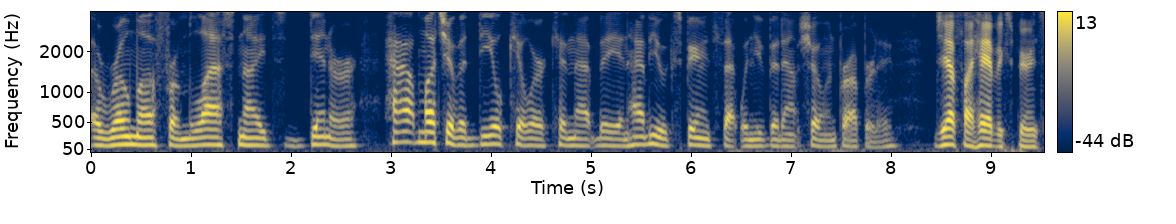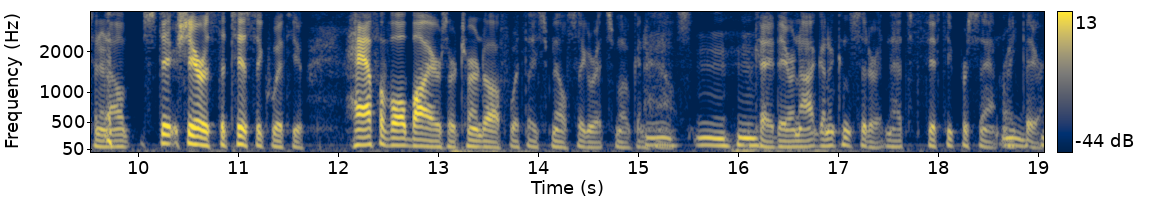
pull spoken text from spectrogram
aroma from last night's dinner, how much of a deal killer can that be? And have you experienced that when you've been out showing property? Jeff, I have experienced it, and I'll st- share a statistic with you half of all buyers are turned off with they smell cigarette smoke in a mm, house. Mm-hmm. Okay, they are not going to consider it, and that's 50% right mm-hmm. there.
